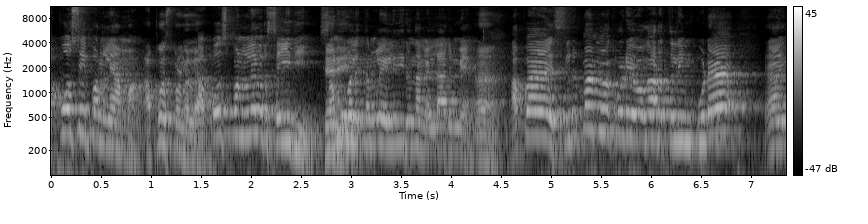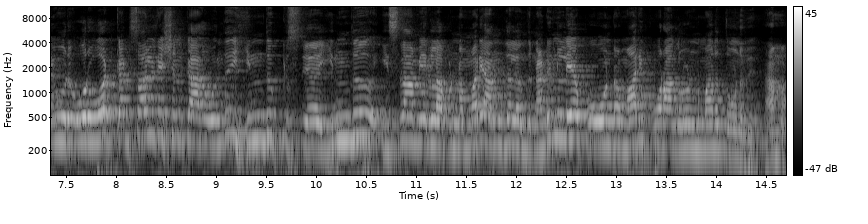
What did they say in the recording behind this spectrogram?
அப்போஸே பண்ணலையாமா? அப்போஸ் பண்ணல. அப்போஸ் பண்ணல ஒரு செய்தி. சமூக எழுதியிருந்தாங்க எல்லாருமே. அப்ப சிறுபான்மை மக்களுடைய விவகாரத்திலையும் கூட ஒரு ஒரு ஓட் கன்சாலிடேஷனுக்காக வந்து இந்து இந்து இஸ்லாமியர்கள் அப்படின்ற மாதிரி அந்த வந்து நடுநிலையா போன்ற மாதிரி போறாங்களோன்ற மாதிரி தோணுது. ஆமா.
